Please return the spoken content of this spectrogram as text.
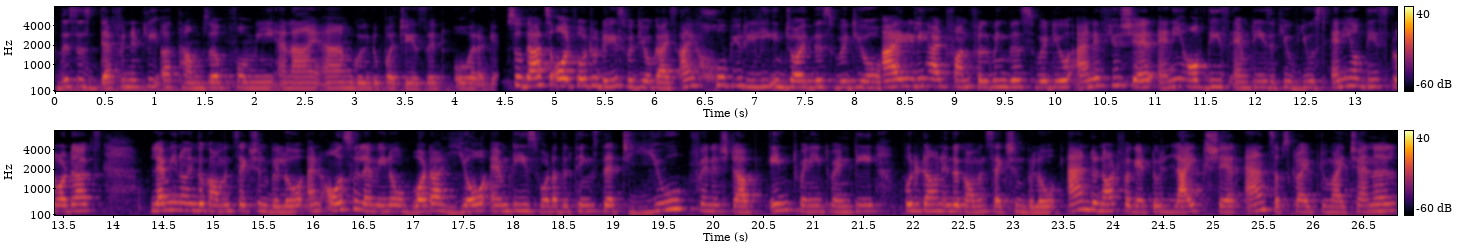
This is definitely a thumbs up for me and I am going to purchase it over again. So that's all for today's video guys. I hope you really enjoyed this video. I really had fun filming this video and if you share any of these empties, if you've used any of these products, let me know in the comment section below. And also let me know what are your empties what are the things that you finished up in 2020 put it down in the comment section below. And do not forget to like share and subscribe to my channel.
